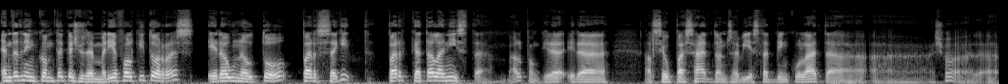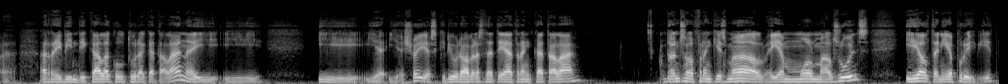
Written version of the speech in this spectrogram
hem de tenir en compte que Josep Maria Folch i Torres era un autor perseguit per catalanista, val? com que era, era el seu passat doncs, havia estat vinculat a, a, això, a, a, reivindicar la cultura catalana i, i, i, i, i això, i escriure obres de teatre en català, doncs el franquisme el veia amb molt mals ulls i el tenia prohibit.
